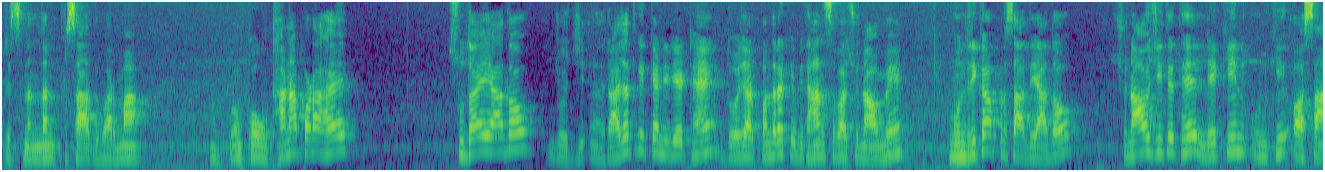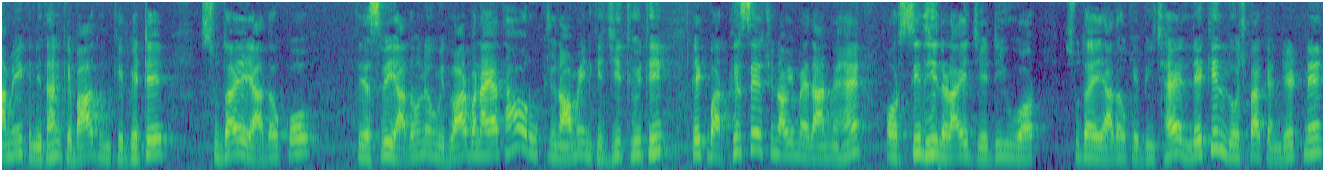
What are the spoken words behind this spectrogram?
कृष्णनंदन प्रसाद वर्मा को उठाना पड़ा है। सुदय यादव, जो राजद के कैंडिडेट हैं 2015 के विधानसभा चुनाव में मुंद्रिका प्रसाद यादव चुनाव जीते थे, लेकिन उनकी असामयिक निधन के बाद उनके बेटे सुदय यादव को तेजस्वी यादव ने उम्मीदवार बनाया था और उपचुनाव में इनकी जीत हुई थी। एक बार फिर से चुनावी मैदान में हैं और सीधी लड़ाई जेडीयू और सुदय यादव के बीच है, लेकिन लोजपा कैंडिडेट ने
